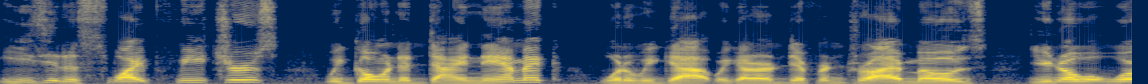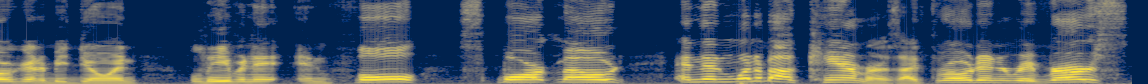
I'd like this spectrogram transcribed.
easy to swipe features. We go into dynamic. What do we got? We got our different drive modes. You know what we're to be doing, leaving it in full sport mode. And then what about cameras? I throw it in reverse,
